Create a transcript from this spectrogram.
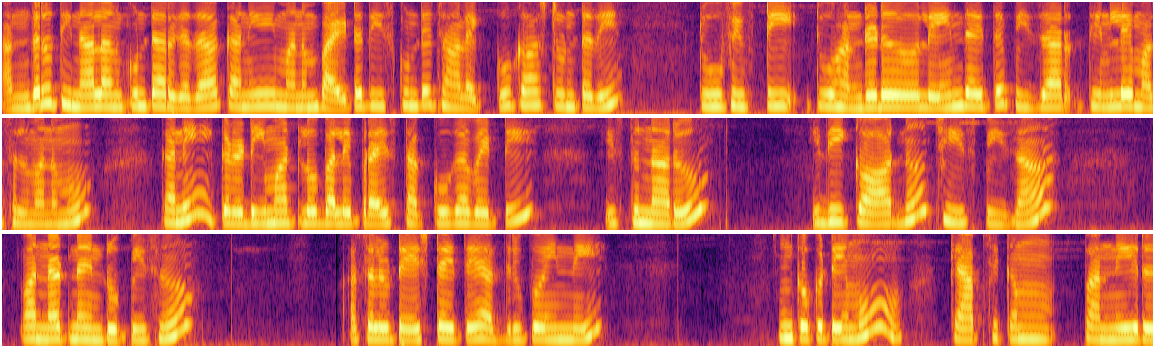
అందరూ తినాలనుకుంటారు కదా. కానీ మనం బయట తీసుకుంటే చాలా ఎక్కువ కాస్ట్ ఉంటుంది. టూ ఫిఫ్టీ టూ హండ్రెడ్ లేనిది అయితే పిజ్జా తినలేము అసలు మనము. కానీ ఇక్కడ డీమార్ట్లో భలే ప్రైస్ తక్కువగా పెట్టి ఇస్తున్నారు. ఇది corn cheese pizza one not nine rupees. అసలు టేస్ట్ అయితే అదిరిపోయింది. ఇంకొకటేమో క్యాప్సికమ్ పన్నీర్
